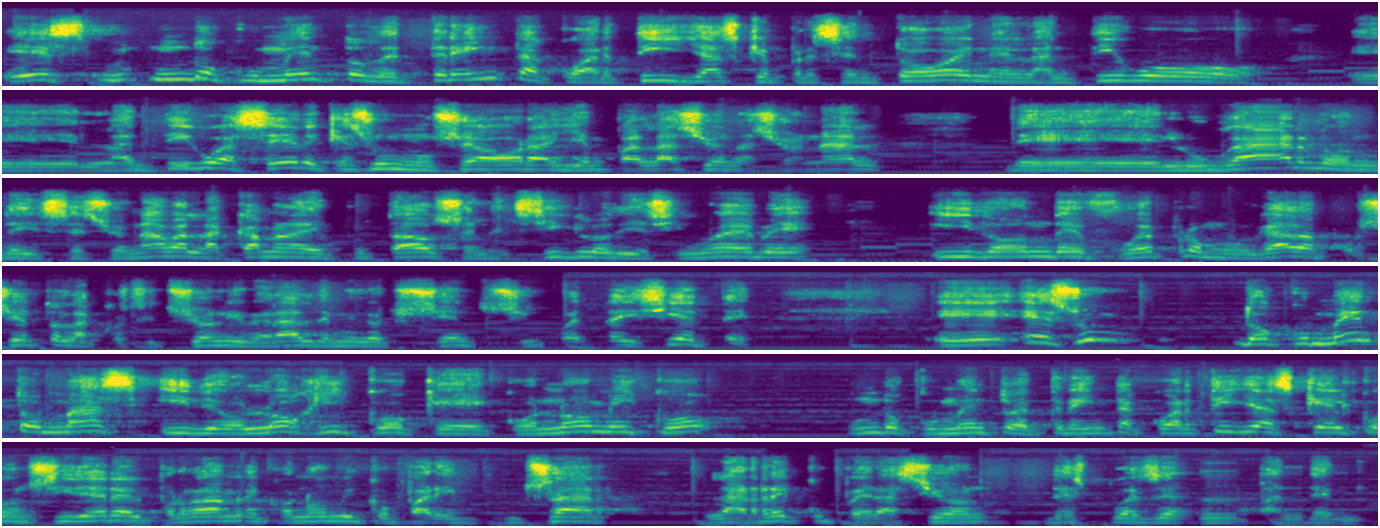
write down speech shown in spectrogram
Es un documento de 30 cuartillas que presentó en el antiguo, eh, la antigua sede, que es un museo ahora ahí en Palacio Nacional, del lugar donde sesionaba la Cámara de Diputados en el siglo XIX y donde fue promulgada, por cierto, la Constitución Liberal de 1857. Eh, es un documento más ideológico que económico, un documento de 30 cuartillas que él considera el programa económico para impulsar la recuperación después de la pandemia.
